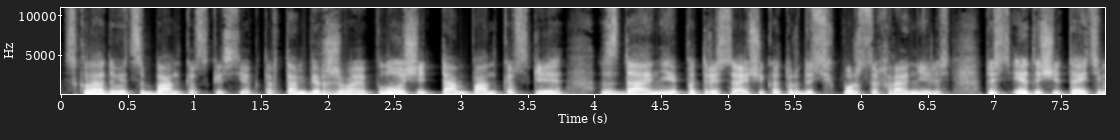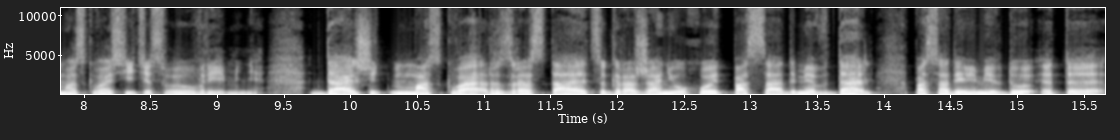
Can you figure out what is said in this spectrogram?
складывается банковский сектор. Там биржевая площадь, там банковские здания потрясающие, которые до сих пор сохранились. То есть это, считайте, Москва-Сити своего времени. Дальше Москва разрастается, горожане уходят посадами вдаль. Посады, я имею в виду, это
